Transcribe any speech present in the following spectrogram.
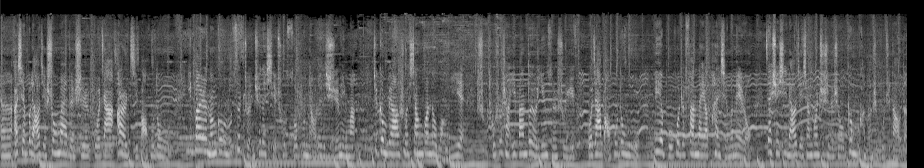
嗯，而且不了解售卖的是国家二级保护动物，一般人能够如此准确地写出所捕鸟类的学名吗？就更不要说相关的网页、图书上一般都有鹰隼属于国家保护动物，猎捕或者贩卖要判刑的内容，在学习了解相关知识的时候，更不可能是不知道的。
